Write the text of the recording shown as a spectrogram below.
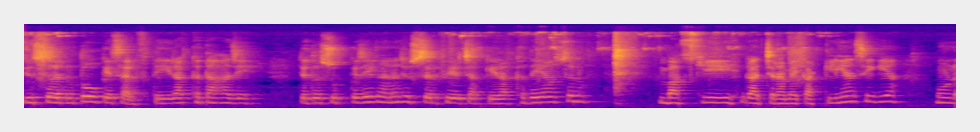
ਜੂਸਰ ਨੂੰ ਧੋ ਕੇ ਸੈਲਫ ਤੇ ਹੀ ਰੱਖਤਾ ਹਜੇ। ਜਦੋਂ ਸੁੱਕ ਜਾਏਗਾ ਨਾ ਜੂਸਰ ਫਿਰ ਚੱਕ ਕੇ ਰੱਖਦੇ ਆ ਉਸ ਨੂੰ ਬਾਕੀ ਗਾਜਰਾਂ ਮੈਂ ਕੱਟ ਲੀਆਂ ਸੀਗੀਆਂ। ਹੁਣ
